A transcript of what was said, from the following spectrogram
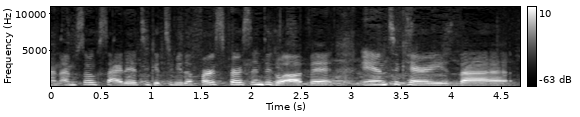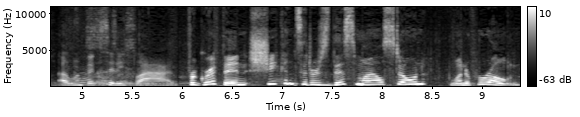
And I'm so excited to get to be the first person to go up it and to carry the Olympic City flag. For Griffin, she considers this milestone one of her own.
